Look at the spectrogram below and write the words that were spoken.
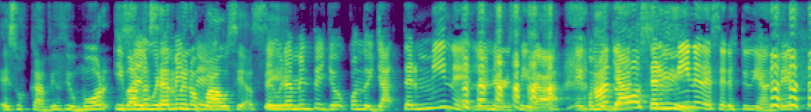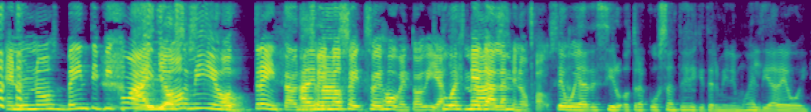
esos cambios de humor y, van a ser menopausia. Seguramente yo cuando ya termine la universidad, eh, cuando ah, ya termine de ser estudiante en unos 20 y pico años, Ay, Dios mío. o 30, no, soy, no soy, soy, joven todavía, me da la menopausia. Te voy a decir otra cosa antes de que terminemos el día de hoy.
